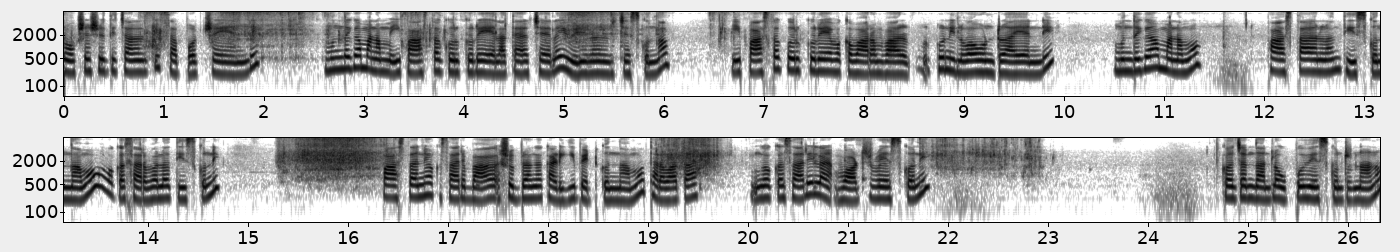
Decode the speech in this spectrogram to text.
మోక్షశృతి ఛానల్కి సపోర్ట్ చేయండి. ముందుగా మనం ఈ పాస్తా కురుకురే ఎలా తయారు చేయాలో ఈ వీడియోలో నేర్చేసుకుందాం. ఈ పాస్తా కురుకురే ఒక వారం వరకు నిల్వ ఉంటాయండి. ముందుగా మనము పాస్తాలను తీసుకుందాము. ఒక సర్వలో తీసుకుని పాస్తాని ఒకసారి బాగా శుభ్రంగా కడిగి పెట్టుకుందాము. తర్వాత ఇంకొకసారి ఇలా వాటర్ వేసుకొని కొంచెం దాంట్లో ఉప్పు వేసుకుంటున్నాను.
